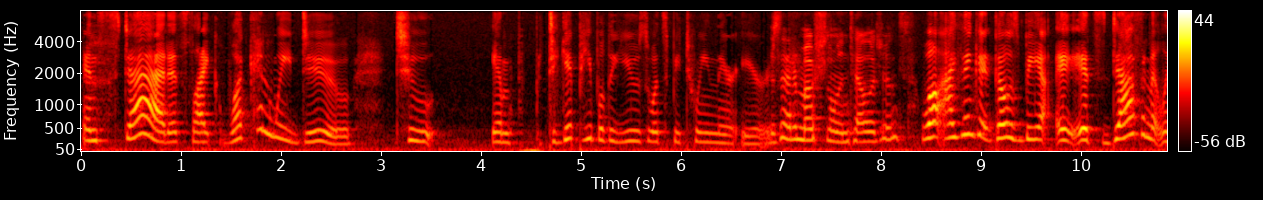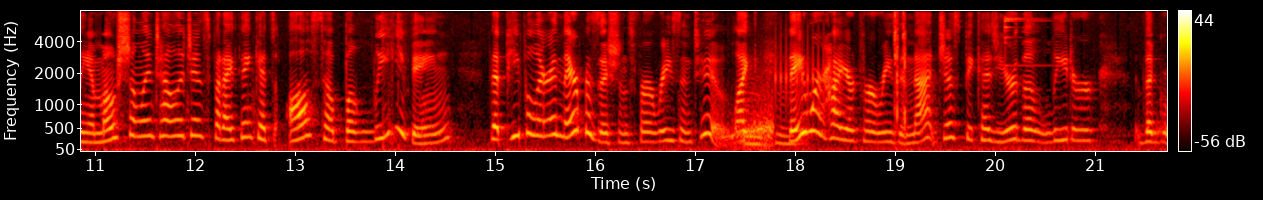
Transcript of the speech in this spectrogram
Instead, it's like, what can we do to imp- to get people to use what's between their ears? Is that emotional intelligence? Well, I think it goes beyond. It's definitely emotional intelligence, but I think it's also believing that people are in their positions for a reason too. Like mm-hmm. they were hired for a reason, not just because you're the leader, the gr-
